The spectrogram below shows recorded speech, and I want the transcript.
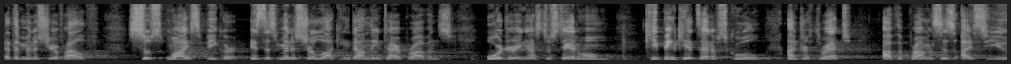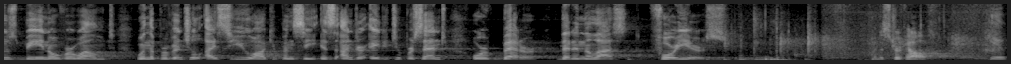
at the Ministry of Health. So why, Speaker, is this minister locking down the entire province, ordering us to stay at home, keeping kids out of school, under threat of the province's ICUs being overwhelmed, when the provincial ICU occupancy is under 82% or better than in the last four years? Minister of Health. You.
